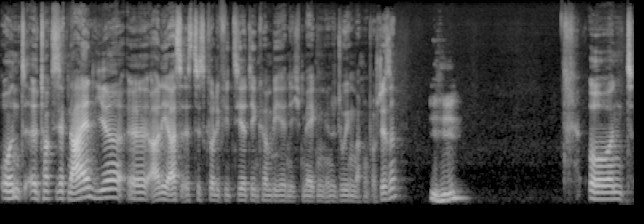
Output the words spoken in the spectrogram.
Und äh, Toxi sagt, nein, hier, äh, Alias ist disqualifiziert, den können wir hier nicht making in the doing machen, verstehst du? Mhm. Und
